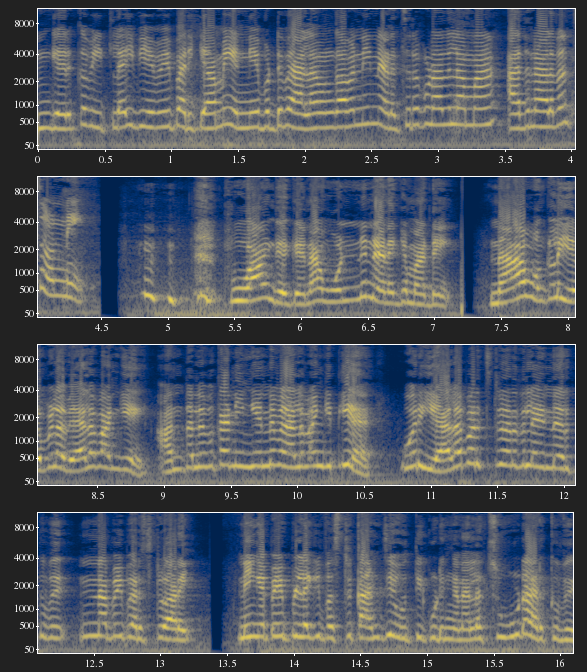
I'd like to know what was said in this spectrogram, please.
இங்க இருக்க வீட்ல இவையவே பறிக்காம என்னைய போட்டு வேலை வாங்காம நீ நினைச்சிடக்கூடாதுலம்மா. அதனாலதான் சொன்னேன். வாங்க நான் ஒண்ணும் நினைக்க மாட்டேன். நான் உங்களை எவ்வளவு வேலை வாங்கியேன்? அந்த அளவுக்கா நீங்க என்ன வேலை வாங்கிட்டிய ஒரு இலை பறிச்சுட்டு வரதுல என்ன இருக்குது? நான் போய் பறிச்சுட்டு வரேன். நீங்க போய் பிள்ளைக்கு ஃபர்ஸ்ட் கஞ்சி ஊத்தி கொடுங்க நல்லா சூடா இருக்குது.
